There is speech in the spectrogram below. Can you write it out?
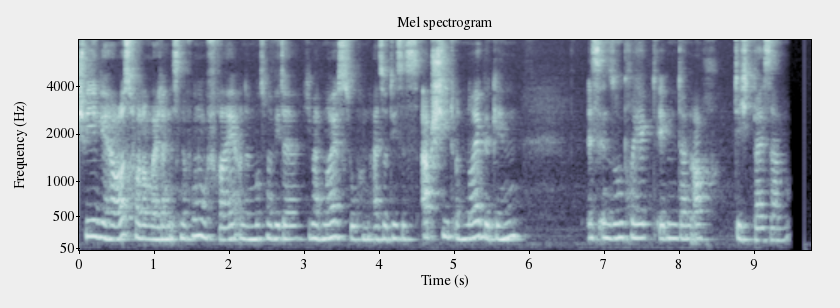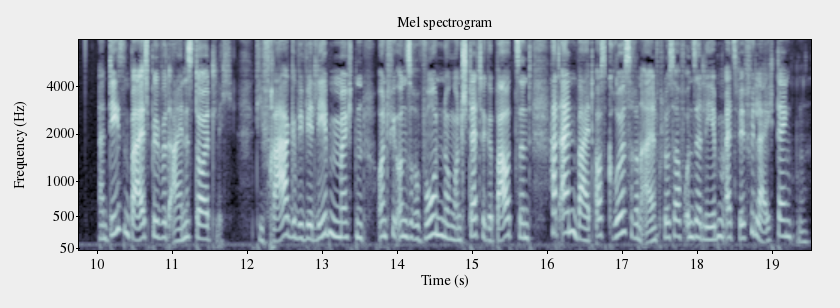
schwierige Herausforderung, weil dann ist eine Wohnung frei und dann muss man wieder jemand Neues suchen. Also dieses Abschied und Neubeginn ist in so einem Projekt eben dann auch dicht beisammen. An diesem Beispiel wird eines deutlich. Die Frage, wie wir leben möchten und wie unsere Wohnungen und Städte gebaut sind, hat einen weitaus größeren Einfluss auf unser Leben, als wir vielleicht denken.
